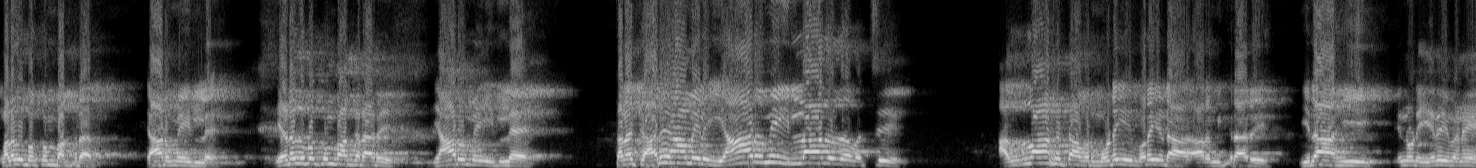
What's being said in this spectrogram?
வலது பக்கம் பார்க்கிறார். யாருமே இல்லை. இடது பக்கம் பார்க்கிறாரு. யாருமே இல்லை. தனக்கு அருகாமையில யாருமே இல்லாததை வச்சு அல்லாஹிட்ட அவர் முடைய முறையிட ஆரம்பிக்கிறாரு. இலாஹி என்னுடைய இறைவனே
